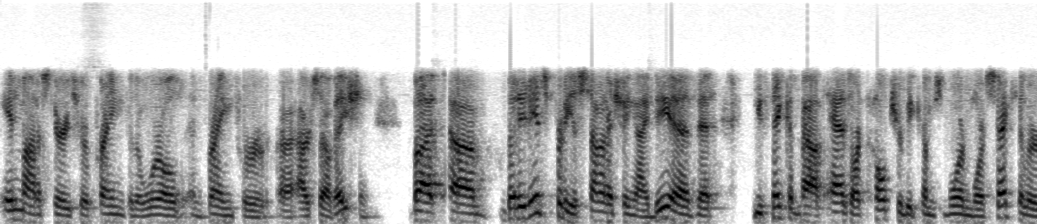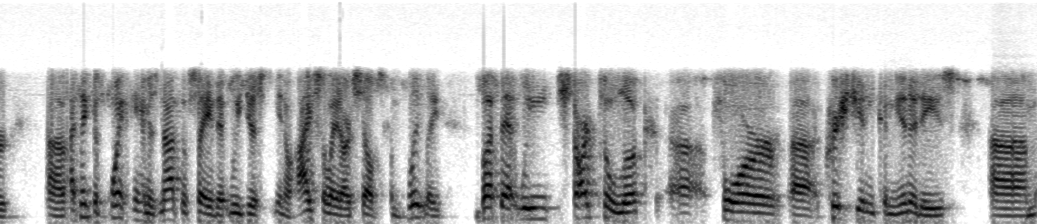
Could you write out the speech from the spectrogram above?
in monasteries who are praying for the world and praying for uh, our salvation. But um, but it is pretty astonishing idea that you think about as our culture becomes more and more secular. Uh, I think the point, Pam, is not to say that we just you know isolate ourselves completely, but that we start to look uh, for uh, Christian communities um,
